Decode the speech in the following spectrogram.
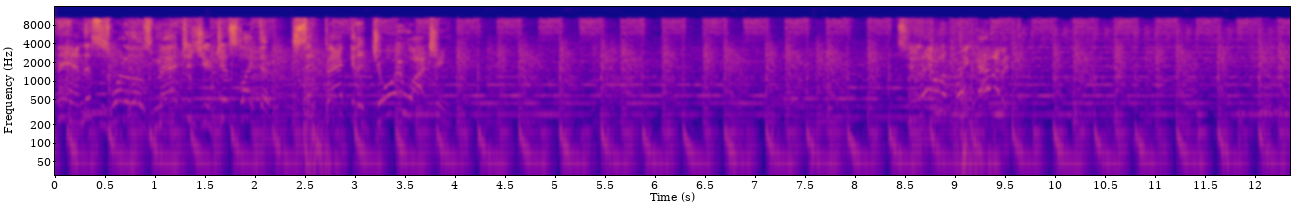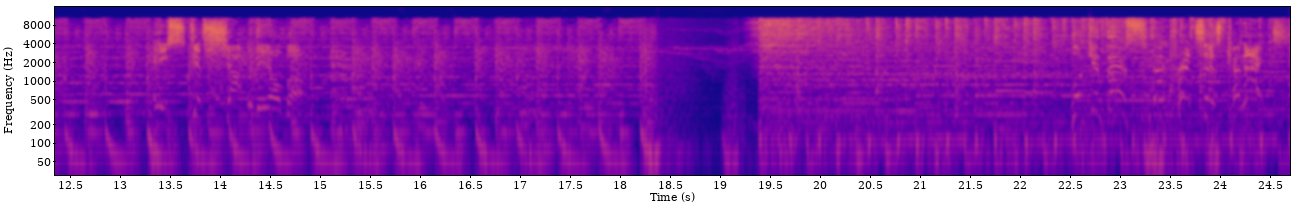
Man, this is one of those matches you just like to sit back and enjoy watching. With the elbow. Look at this. The princess connects.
